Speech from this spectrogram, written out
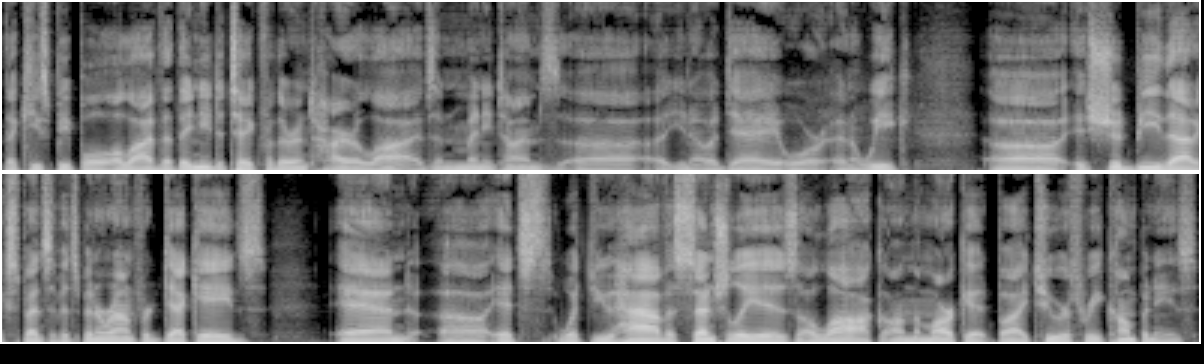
that keeps people alive that they need to take for their entire lives and many times uh, you know a day or in a week uh, it should be that expensive. It's been around for decades and uh, it's what you have essentially is a lock on the market by two or three companies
